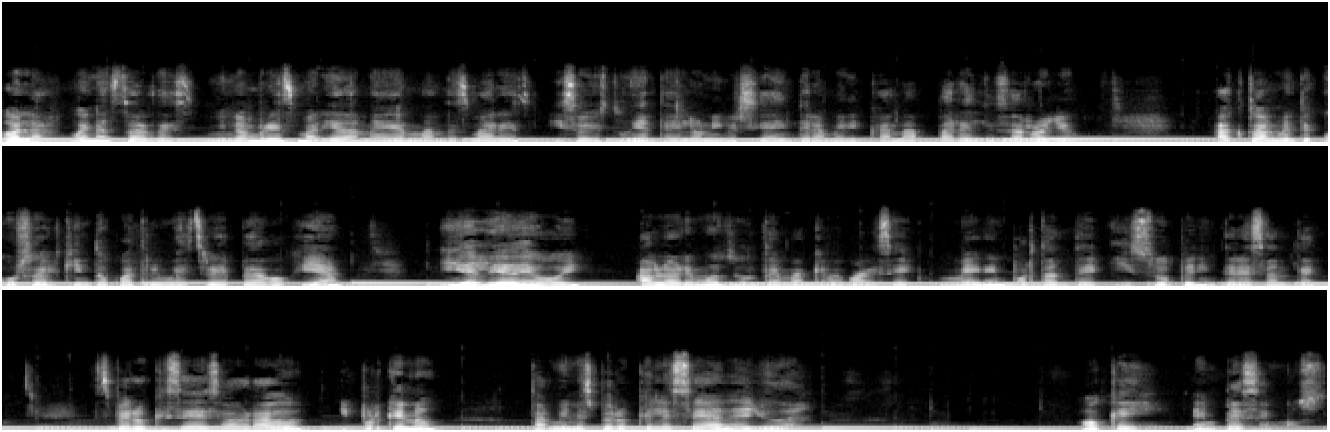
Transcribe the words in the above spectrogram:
Hola, buenas tardes. Mi nombre es María Dana Hernández Mares y soy estudiante de la Universidad Interamericana para el Desarrollo. Actualmente curso el quinto cuatrimestre de Pedagogía y el día de hoy hablaremos de un tema que me parece mega importante y súper interesante. Espero que sea de su agrado y, ¿por qué no? También espero que les sea de ayuda. Ok, empecemos.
